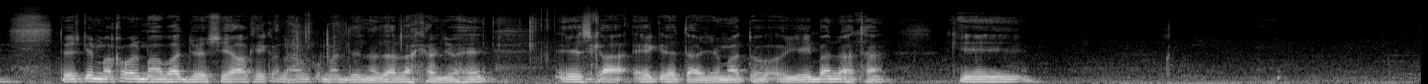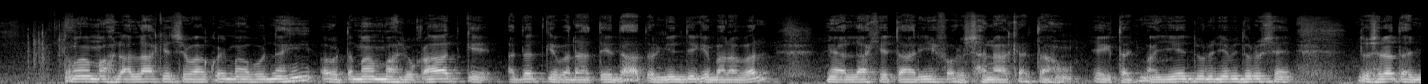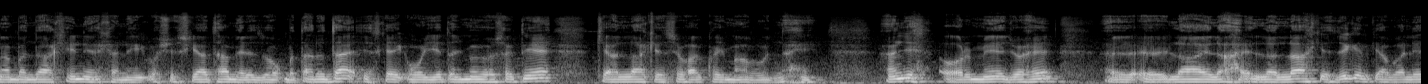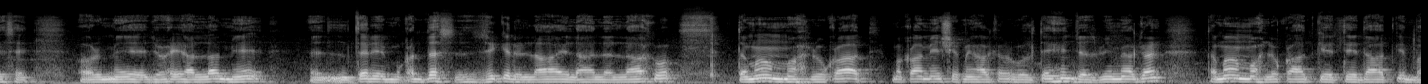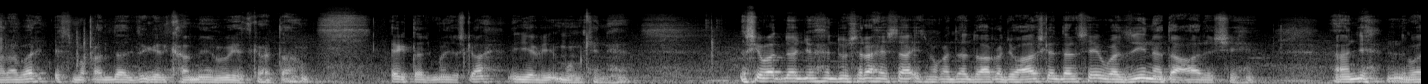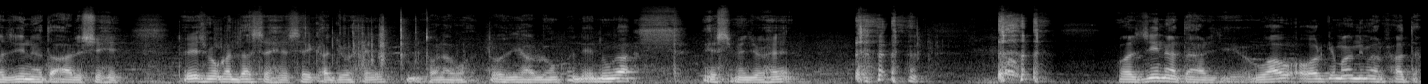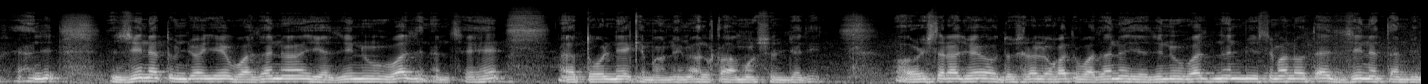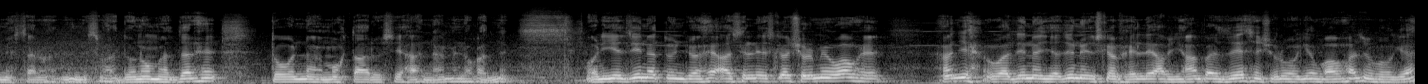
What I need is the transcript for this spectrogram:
تو اس کے مقبل مابعد جو ہے، سیاق کلام کو مد نظر رکھ کر جو ہے، اس کا ایک ترجمہ تو یہی بن رہا تھا کہ تمام محل اللہ کے سوا کوئی معبود نہیں اور تمام معلومات کے عدد کے برابر تعداد اور گنتی کے برابر میں اللہ کی تعریف اور ثنا کرتا ہوں۔ ایک ترجمہ یہ در یہ بھی درست ہے۔ دوسرا ترجمہ بندہ آخر نے کرنے کی کوشش کیا تھا، میرے ذوق بتا رہا تھا۔ اس کا ایک اور یہ ترجمہ بھی ہو سکتی ہے کہ اللہ کے سوا کوئی معبود نہیں۔ ہاں جی اور میں جو ہے لا الہ الا اللہ کے ذکر کے حوالے سے اور میں جو ہے اللہ میں تیرے مقدس ذکر لا الہ الا اللہ کو تمام معلومات مقام عشق میں آ کر بولتے ہیں، جذبے میں آ کر تمام معلومات کے تعداد کے برابر اس مقدس ذکر کا میں وید کرتا ہوں۔ ایک ترجمہ اس کا یہ بھی ممکن ہے۔ اس کے بعد جو ہے دوسرا حصہ اس مقدس دعا کا جو آج کا درس ہے، وزینت عارش ہے ہاں جی وزینت عارش ہے تو اس مقدس حصے کا جو ہے تھوڑا بہت تو آپ لوگوں کو دے دوں گا۔ اس میں جو ہے وہ زینت واؤ اور کے معنی میں الفاظ ہے۔ ہاں جی؟ زینت جو یہ وزن یا زین وزن سے ہے، تولنے کے معنی میں، القام و سلجدید۔ اور اس طرح جو ہے وہ دوسرا لغت وزن یا زین وزن بھی استعمال ہوتا ہے زینتاً بھی استعمال دونوں مزدر ہیں۔ تولنا مختار و سیاح نام لغت میں۔ اور یہ زینتن جو ہے، اصل اس کا شروع میں واؤ ہے۔ ہاں جی وزن یزن اس کا پھیلے اب یہاں پر زے سے شروع ہو گیا واؤ حضر ہو گیا۔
